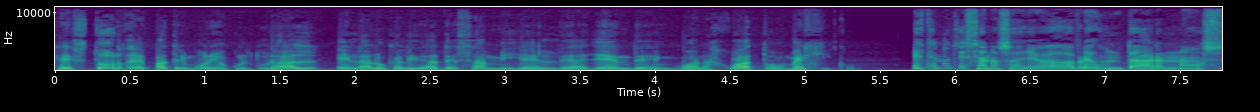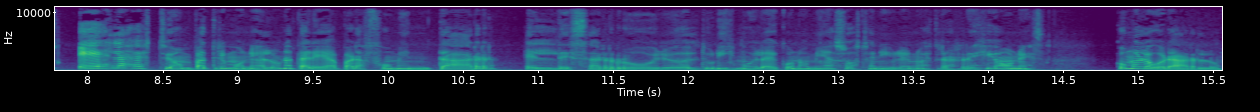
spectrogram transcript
gestor de patrimonio cultural en la localidad de San Miguel de Allende, en Guanajuato, México. Esta noticia nos ha llevado a preguntarnos, ¿es la gestión patrimonial una tarea para fomentar el desarrollo del turismo y la economía sostenible en nuestras regiones? ¿Cómo lograrlo?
